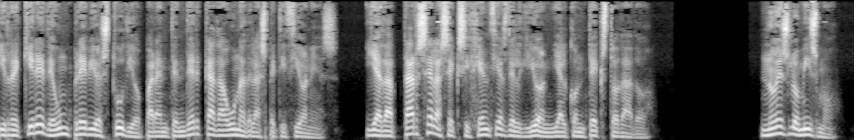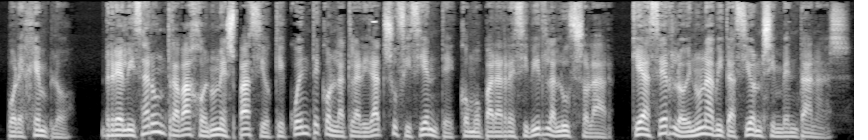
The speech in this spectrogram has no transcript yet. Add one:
y requiere de un previo estudio para entender cada una de las peticiones, y adaptarse a las exigencias del guion y al contexto dado. No es lo mismo, por ejemplo, Realizar un trabajo en un espacio que cuente con la claridad suficiente como para recibir la luz solar, que hacerlo en una habitación sin ventanas.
